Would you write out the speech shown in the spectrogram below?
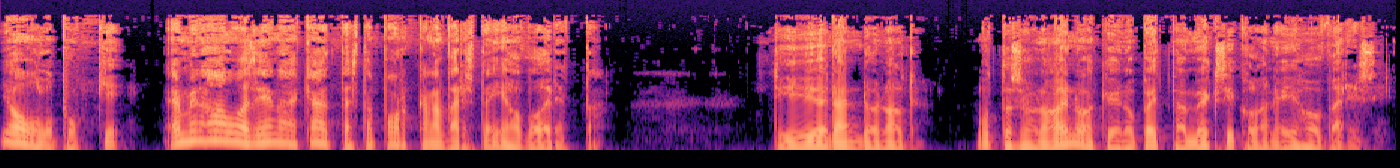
Joulupukki, en minä haluaisi enää käyttää sitä porkkanan väristä ihovoidetta. Tiedän, Donald, mutta se on ainoa keino peittää meksikolainen ihonvärisi.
